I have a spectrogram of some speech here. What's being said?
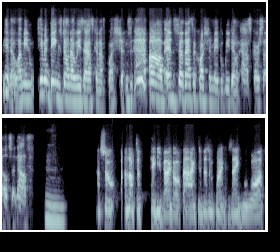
you know, I mean, human beings don't always ask enough questions. Um, and so that's a question maybe we don't ask ourselves enough. Mm. And so I'd love to piggyback off that activism point because I think what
